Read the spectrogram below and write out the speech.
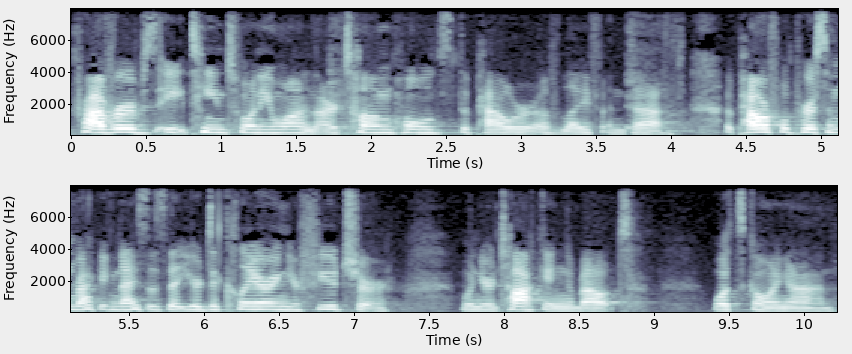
Proverbs 18:21 our tongue holds the power of life and death. A powerful person recognizes that you're declaring your future when you're talking about what's going on.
